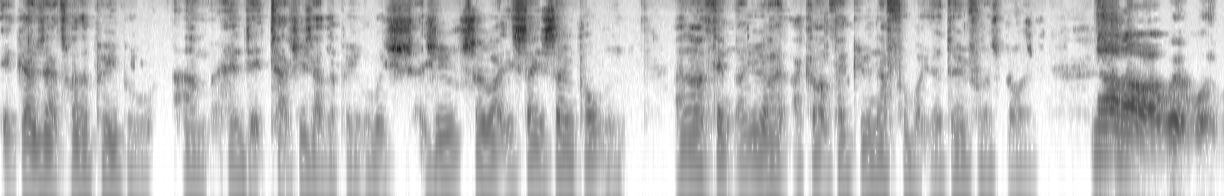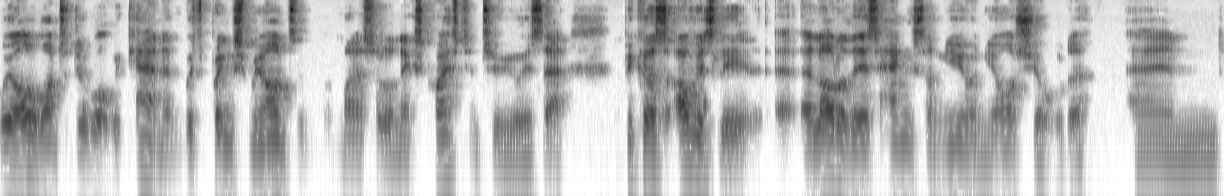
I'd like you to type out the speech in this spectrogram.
it goes out to other people um, and it touches other people, which, as you so rightly say, is so important. And I think, you know, I can't thank you enough for what you're doing for us, Brian. No, no, we, we all want to do what we can, and which brings me on to my sort of next question to you is that because obviously a lot of this hangs on you and your shoulder, and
